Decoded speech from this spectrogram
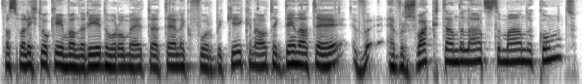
Dat is wellicht ook een van de redenen waarom hij het uiteindelijk voor bekeken houdt. Ik denk dat hij, verzwakt aan de laatste maanden komt.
